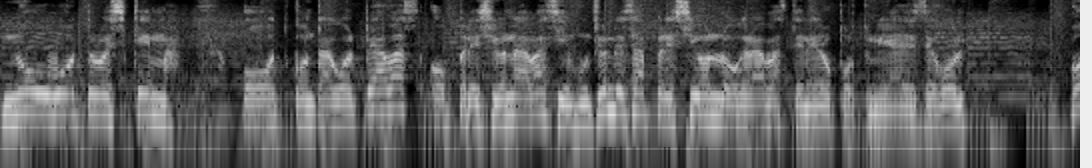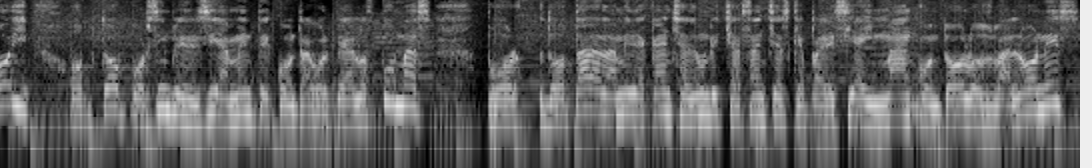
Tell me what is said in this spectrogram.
No hubo otro esquema. O contragolpeabas o presionabas y en función de esa presión lograbas tener oportunidades de gol. Hoy optó por simple y sencillamente contragolpear a los Pumas, por dotar a la media cancha de un Richard Sánchez que parecía imán con todos los balones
